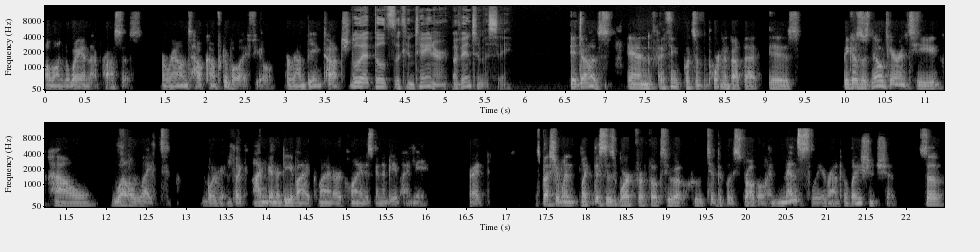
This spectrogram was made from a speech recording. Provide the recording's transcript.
along the way in that process around how comfortable I feel around being touched. Well, that builds the container of intimacy. It does. And I think what's important about that is because there's no guarantee how well liked or like I'm going to be by a client or a client is going to be by me, right? Especially when like this is work for folks who who typically struggle immensely around relationship. So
